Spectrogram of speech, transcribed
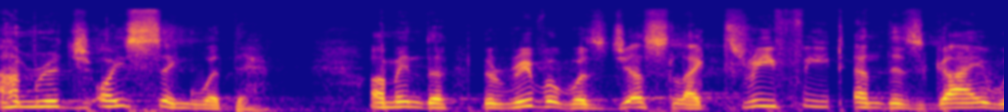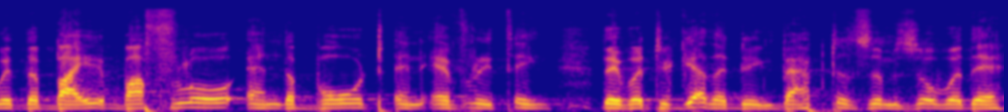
I'm rejoicing with them. I mean, the, the river was just like three feet, and this guy with the buffalo and the boat and everything, they were together doing baptisms over there.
